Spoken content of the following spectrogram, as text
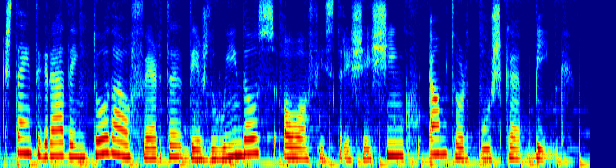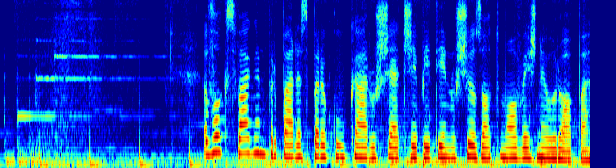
que está integrada em toda a oferta, desde o Windows ao Office 365 ao motor de busca Bing. A Volkswagen prepara-se para colocar o chat GPT nos seus automóveis na Europa.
